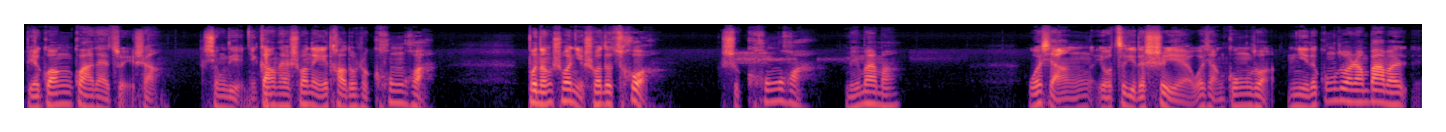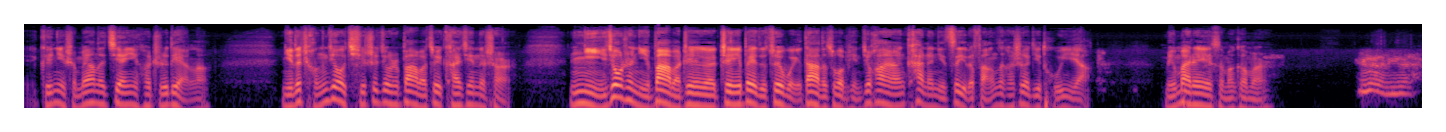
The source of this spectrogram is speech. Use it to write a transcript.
别光挂在嘴上。兄弟，你刚才说那一套都是空话，不能说你说的错，是空话，明白吗？我想有自己的事业，我想工作。你的工作让爸爸给你什么样的建议和指点了？你的成就其实就是爸爸最开心的事儿。你就是你爸爸这个这一辈子最伟大的作品，就好像看着你自己的房子和设计图一样，明白这意思吗，哥们儿？明白，明白。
